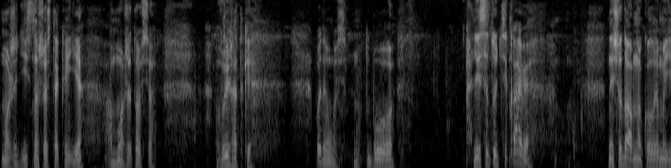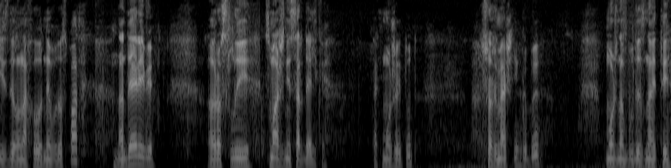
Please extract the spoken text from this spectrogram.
Може дійсно щось таке є, а може то все вигадки. Подивимось. Бо ліси тут цікаві. Нещодавно, коли ми їздили на холодний водоспад, на дереві росли смажені сардельки. Так може і тут шармячні гриби можна буде знайти.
